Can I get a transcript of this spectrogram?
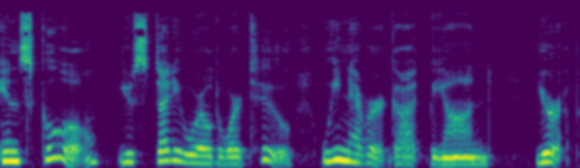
in school you study World War II, we never got beyond Europe,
